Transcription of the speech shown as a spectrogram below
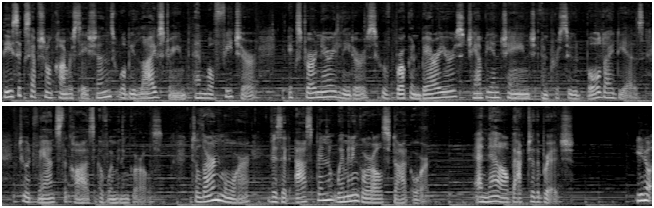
These exceptional conversations will be live streamed and will feature extraordinary leaders who've broken barriers, championed change, and pursued bold ideas to advance the cause of women and girls. To learn more, visit aspenwomenandgirls.org. And now back to the bridge. You know,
